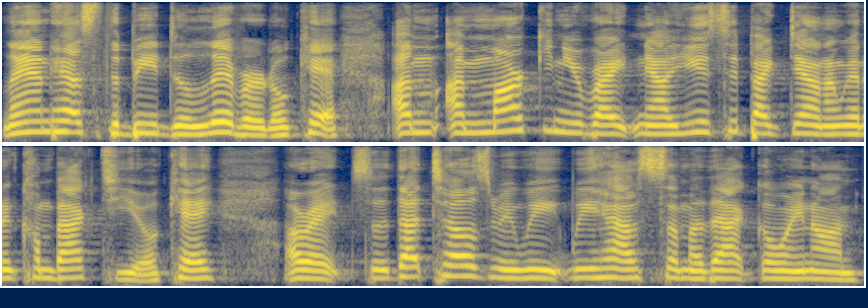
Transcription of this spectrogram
Land has to be delivered, okay? I'm, I'm marking you right now. You sit back down. I'm going to come back to you, okay? All right, so that tells me we, we have some of that going on.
